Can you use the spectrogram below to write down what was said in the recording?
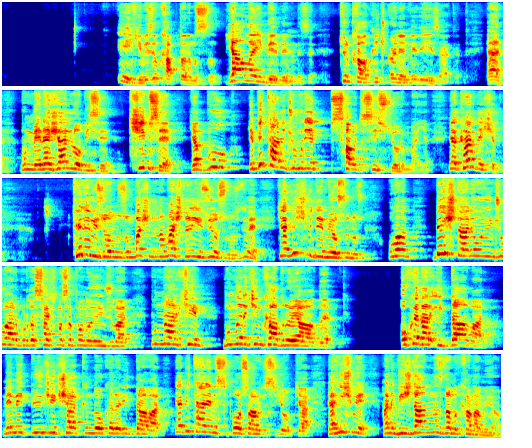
İyi ki bizim kaptanımızsın. Yağlayın birbirinizi. Türk halkı hiç önemli değil zaten. Yani bu menajer lobisi kimse ya bu ya bir tane cumhuriyet savcısı istiyorum ben ya. Ya kardeşim televizyonunuzun başında maçları izliyorsunuz değil mi? Ya hiç mi demiyorsunuz? Ulan 5 tane oyuncu var burada saçma sapan oyuncular. Bunlar kim? Bunları kim kadroya aldı? O kadar iddia var. Mehmet Büyükekşi hakkında o kadar iddia var. Ya bir tane mi spor savcısı yok ya? Ya hiç mi hani vicdanınız da mı kanamıyor?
